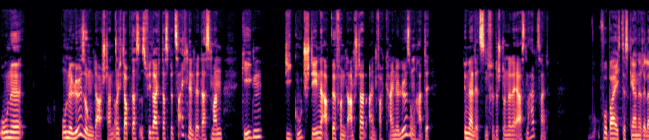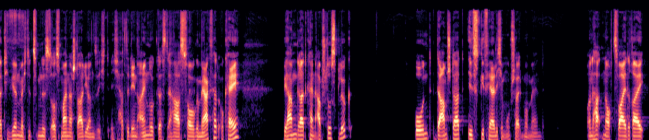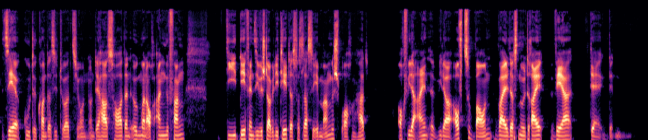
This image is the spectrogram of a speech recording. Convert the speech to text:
ohne, ohne Lösungen dastand. Und ich glaube, das ist vielleicht das Bezeichnende, dass man gegen die gut stehende Abwehr von Darmstadt einfach keine Lösung hatte in der letzten Viertelstunde der ersten Halbzeit. Wo- Wobei ich das gerne relativieren möchte, zumindest aus meiner Stadionsicht. Ich hatte den Eindruck, dass der HSV gemerkt hat, okay, wir haben gerade kein Abschlussglück und Darmstadt ist gefährlich im Umschaltmoment. Und hatten auch zwei, drei sehr gute Kontersituationen. Und der HSV hat dann irgendwann auch angefangen, die defensive Stabilität, das was Lasse eben angesprochen hat, auch wieder ein, äh, wieder aufzubauen, weil das 0-3 wäre der, der,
